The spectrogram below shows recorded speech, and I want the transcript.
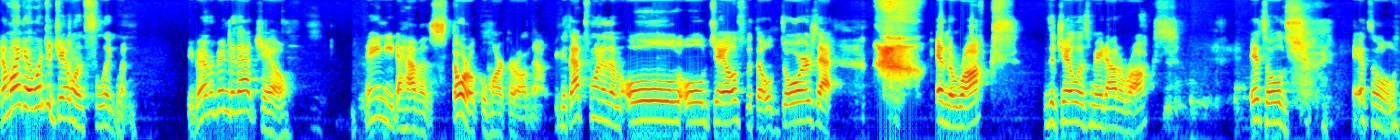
Now, mind you, I went to jail in Seligman. If you've ever been to that jail, they need to have a historical marker on that because that's one of them old, old jails with the old doors that and the rocks. The jail is made out of rocks. It's old. It's old.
